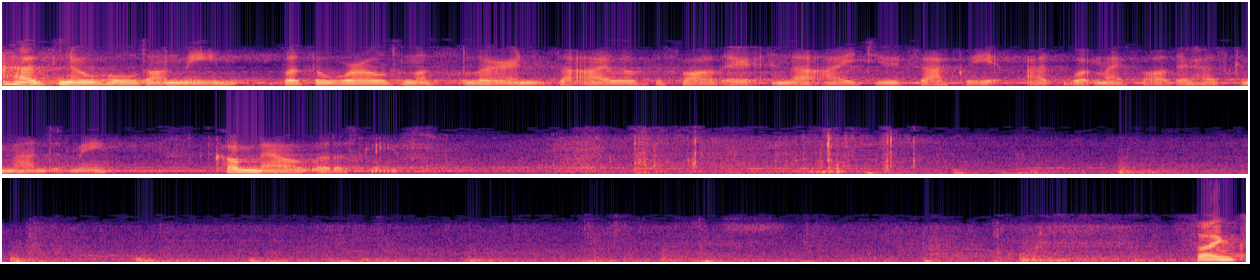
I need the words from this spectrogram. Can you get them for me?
has no hold on me, but the world must learn that I love the Father and that I do exactly what my Father has commanded me. Come now, let us leave. Thanks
